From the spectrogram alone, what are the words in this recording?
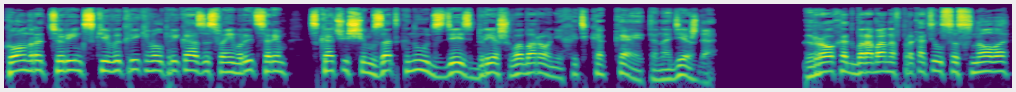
Конрад Тюрингский выкрикивал приказы своим рыцарям, скачущим заткнуть здесь брешь в обороне, хоть какая-то надежда. Грохот барабанов прокатился снова,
